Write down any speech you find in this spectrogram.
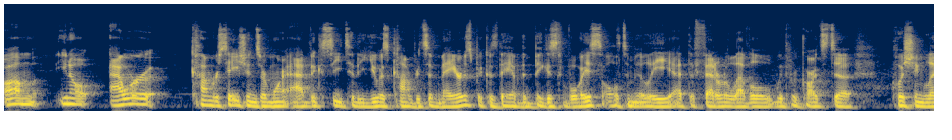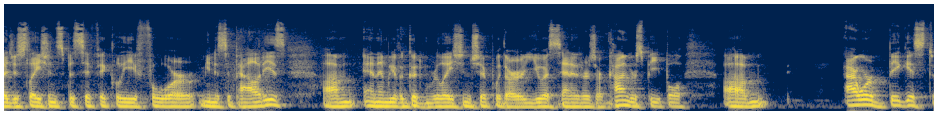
Um, you know, our conversations are more advocacy to the U.S. Conference of Mayors because they have the biggest voice ultimately at the federal level with regards to pushing legislation specifically for municipalities. Um, and then we have a good relationship with our U.S. senators, our congresspeople. Um, our biggest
